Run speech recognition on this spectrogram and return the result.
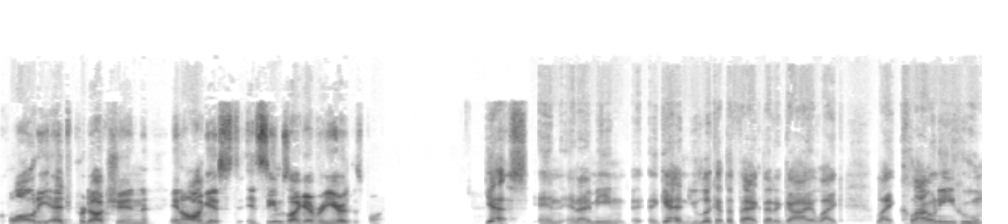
quality edge production in August, it seems like every year at this point. Yes, and and I mean again, you look at the fact that a guy like like Clowney, who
